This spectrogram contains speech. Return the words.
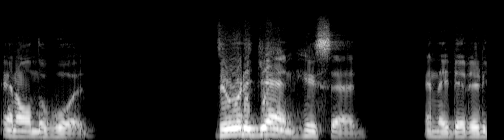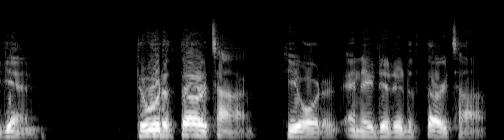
and on the wood. Do it again, he said and they did it again. Do it a third time, he ordered, and they did it a third time,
